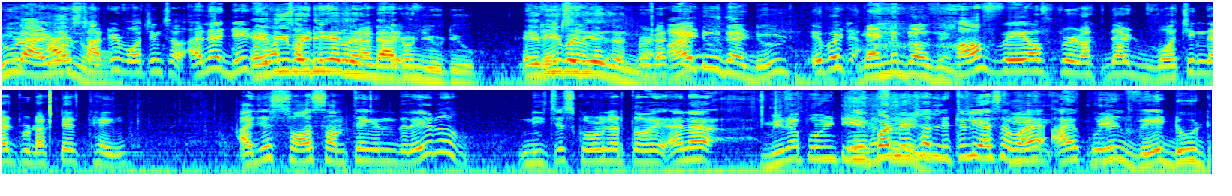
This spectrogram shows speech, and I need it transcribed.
Dude, I don't I started know. watching so, and I did. watch Everybody something has done that on YouTube. Everybody has done that. I do that dude Yeah, but Random browsing. halfway of product that watching that productive thing, I just saw something in the you know नीचे scroll करते हुए and I, मेरा पॉइंट ये है एक बार मेरे साथ literally ऐसा हुआ है कि I couldn't wait dude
